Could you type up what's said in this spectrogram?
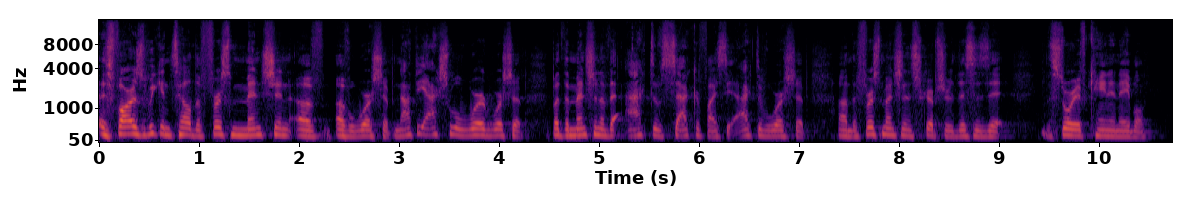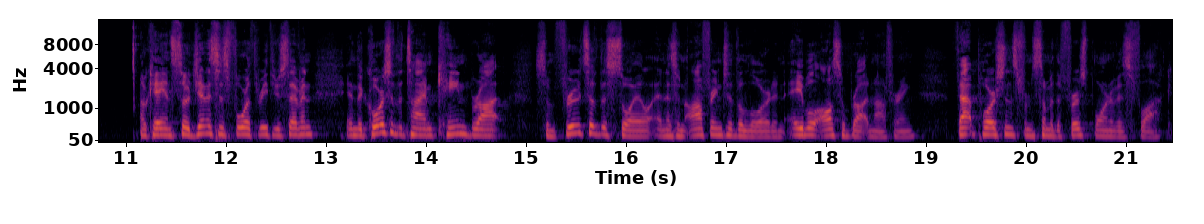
As far as we can tell, the first mention of, of worship, not the actual word worship, but the mention of the act of sacrifice, the act of worship. Um, the first mention in Scripture, this is it the story of Cain and Abel. Okay, and so Genesis 4 3 through 7. In the course of the time, Cain brought some fruits of the soil and as an offering to the Lord, and Abel also brought an offering, fat portions from some of the firstborn of his flock.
